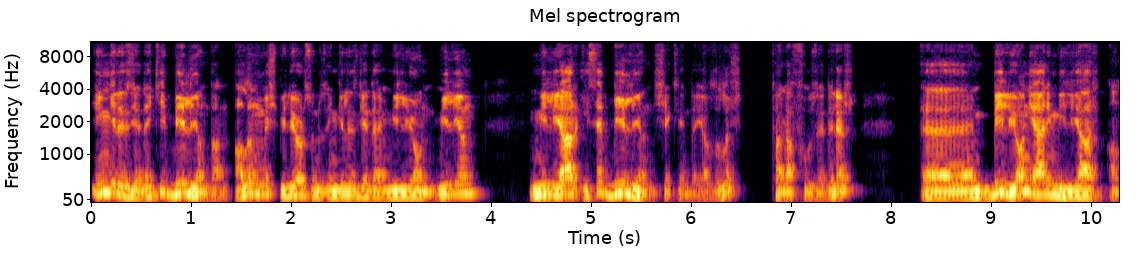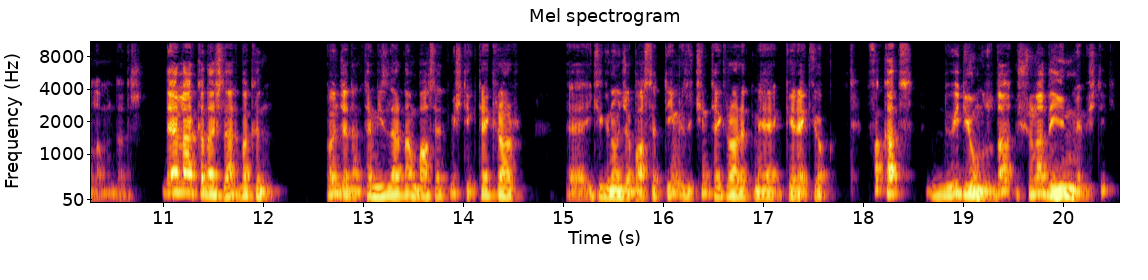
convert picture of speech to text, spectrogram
İngilizce'deki billion'dan alınmış. Biliyorsunuz İngilizce'de milyon milyon, milyar ise billion şeklinde yazılır, telaffuz edilir. Ee, bilyon yani milyar anlamındadır. Değerli arkadaşlar bakın önceden temizlerden bahsetmiştik. Tekrar e, iki gün önce bahsettiğimiz için tekrar etmeye gerek yok. Fakat videomuzda şuna değinmemiştik.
